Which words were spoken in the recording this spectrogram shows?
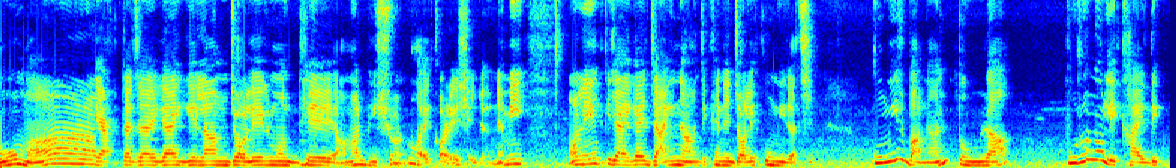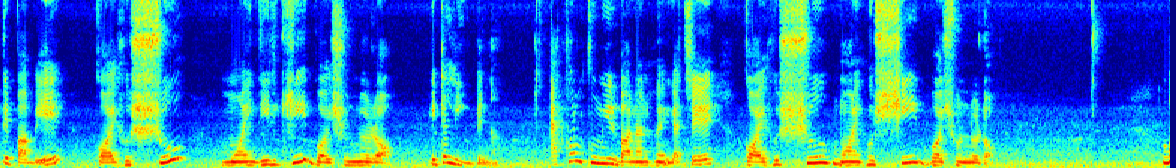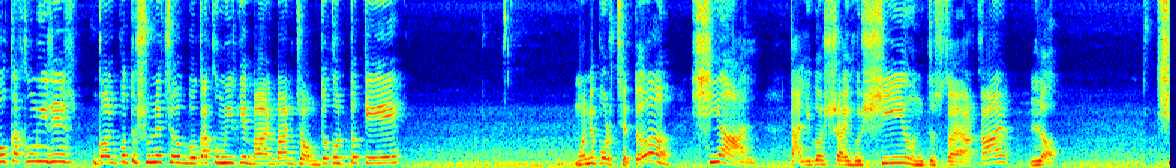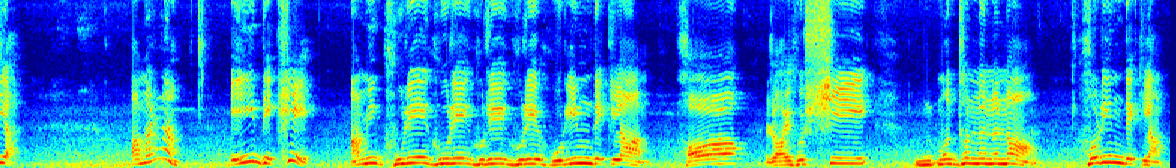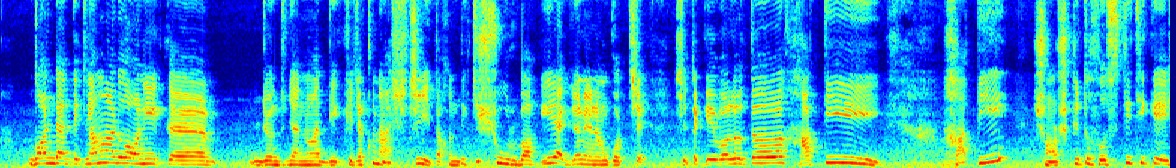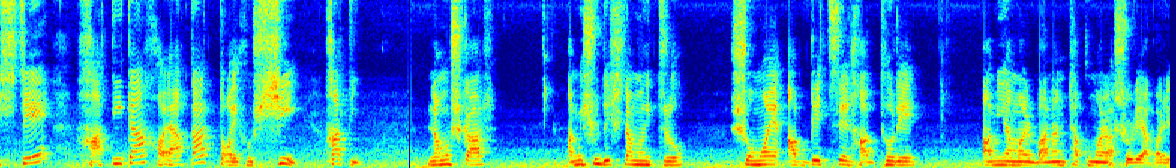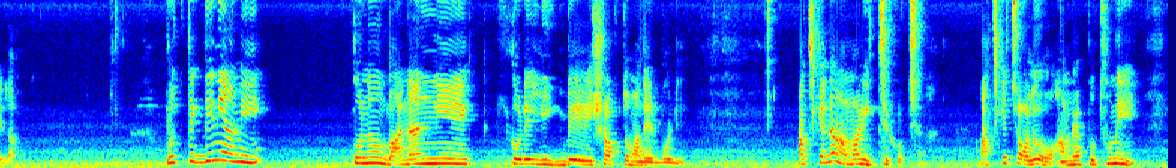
ও মা, একটা জায়গায় গেলাম জলের মধ্যে। আমার ভীষণ ভয় করে সেই জন্য আমি অনেক জায়গায় যাই না, যেখানে জলে কুমির আছে। কুমির বানান, তোমরা পুরনো লেখায় দেখতে পাবে, কয়হস্যু ময় দীর্ঘি বয়শূন্য র। এটা লিখবে না। এখন কুমির বানান হয়ে গেছে, কয়হস্যু ময়হস্যি বয়শূন্য র। বোকা কুমিরের গল্প তো শুনেছ? বোকা কুমিরকে বারবার জব্দ করতো কে? মনে পড়ছে তো? শিয়াল তালিবস্বয় হস্যি অন্তস্তয় আকার, ল। শিয়াল, আমার না এই দেখে আমি ঘুরে ঘুরে ঘুরে ঘুরে হরিণ দেখলাম। হ রয়হস্যি মধ্যন্য ন হরিণ দেখলাম, গন্ডার দেখলাম আরও অনেক জন্তু জানোয়ার দেখে যখন আসছি, তখন দেখছি সুর বাকি একজন এরম করছে। সেটা কে বলো তো হাতি। হাতি সংস্কৃত হস্তি থেকে এসছে, হাতিটা হয়াকার তয়হস্যি হাতি। নমস্কার, আমি সুদেষ্ণা মৈত্র। সময় আপডেটসের হাত ধরে আমি আমার বানান ঠাকুমার আসরে আবার এলাম। প্রত্যেক দিনই আমি কোনো বানান নিয়ে করে লিখবে সব তোমাদের বলি। আজকে না আমার ইচ্ছে করছে না। আজকে চলো আমরা প্রথমে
